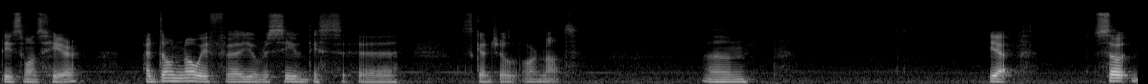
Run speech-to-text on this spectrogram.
these ones here. I don't know if uh, you received this uh, schedule or not. Um, yeah, so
